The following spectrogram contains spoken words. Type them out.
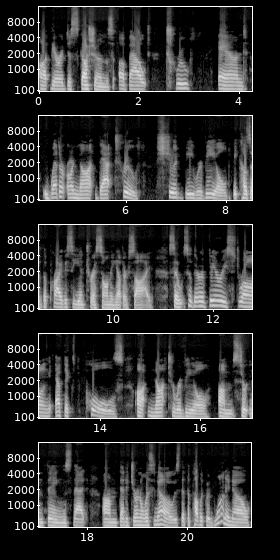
uh, there are discussions about truth and whether or not that truth should be revealed because of the privacy interests on the other side. So, so there are very strong ethics pulls uh, not to reveal um, certain things that um, that a journalist knows that the public would want to know,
